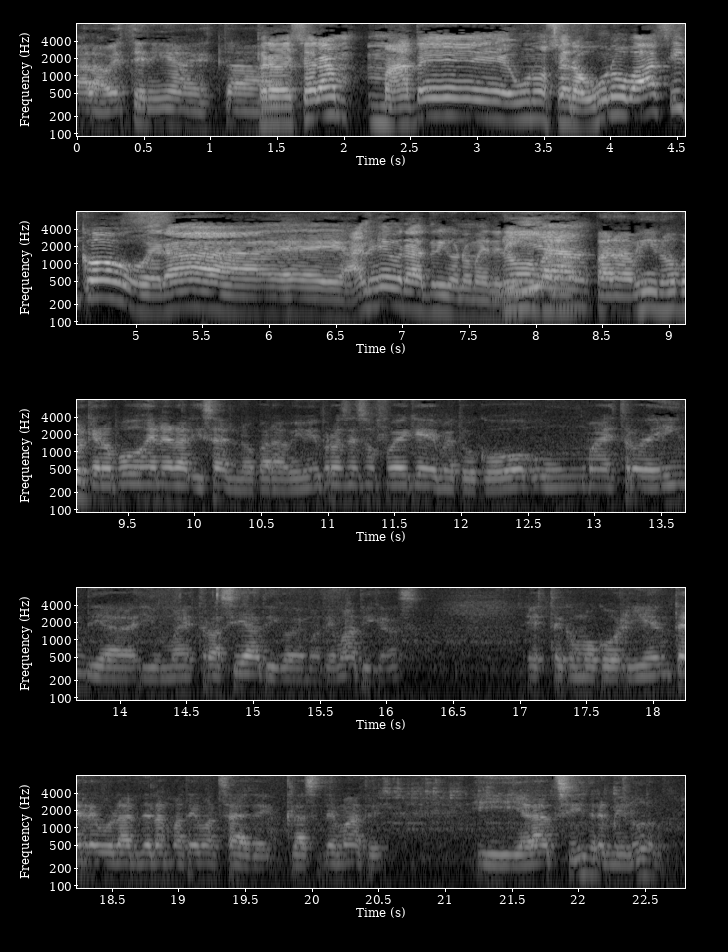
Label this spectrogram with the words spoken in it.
a la vez tenía esta... pero eso era mate 101 básico o era eh, álgebra, trigonometría. No, para, para mí no, porque no puedo generalizar, no. Para mí mi proceso fue que me tocó un maestro de India y un maestro asiático de matemáticas, este como corriente regular de las matemáticas, ¿sabes? de clases de mate, y era sí, 3001.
